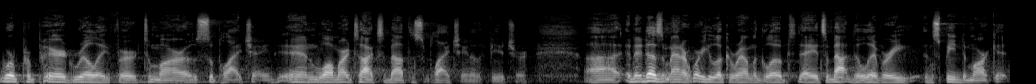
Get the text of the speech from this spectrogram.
were prepared really for tomorrow's supply chain. And Walmart talks about the supply chain of the future. Uh, and it doesn't matter where you look around the globe today, it's about delivery and speed to market.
